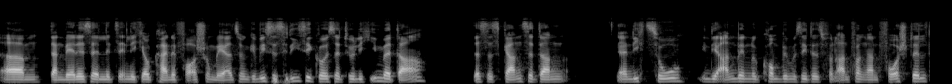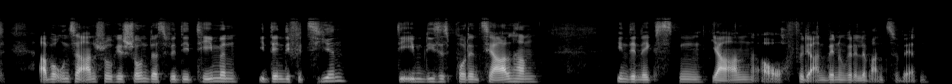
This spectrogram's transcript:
Ähm, dann wäre es ja letztendlich auch keine Forschung mehr. Also ein gewisses Risiko ist natürlich immer da, dass das Ganze dann ja, nicht so in die Anwendung kommt, wie man sich das von Anfang an vorstellt. Aber unser Anspruch ist schon, dass wir die Themen identifizieren, die eben dieses Potenzial haben, in den nächsten Jahren auch für die Anwendung relevant zu werden.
